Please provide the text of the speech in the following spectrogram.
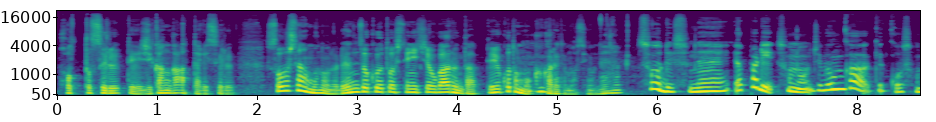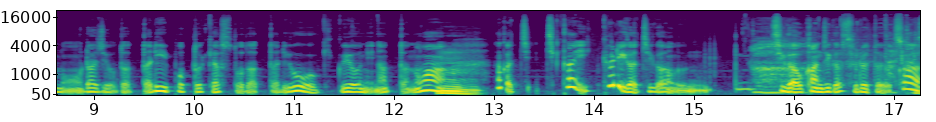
ホッとするという時間があったりする。そうしたものの連続として日常があるんだっていうことも書かれてますよね。そうですね。やっぱりその自分が結構そのラジオだったりポッドキャストだったりを聞くようになったのは、うん。なんかち近い距離が違う違う感じがするというか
